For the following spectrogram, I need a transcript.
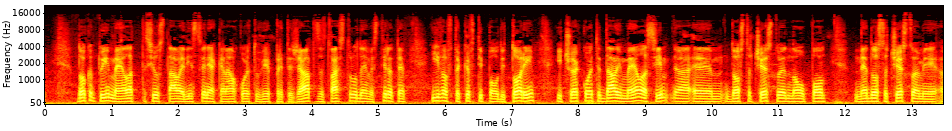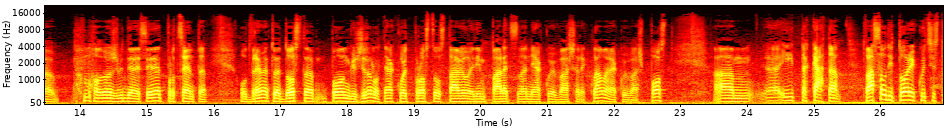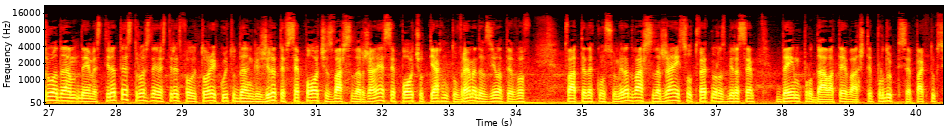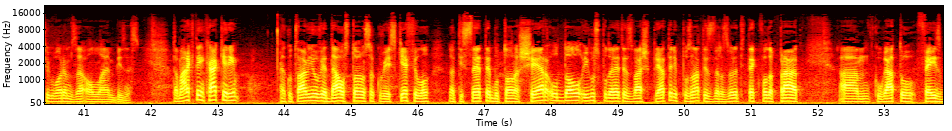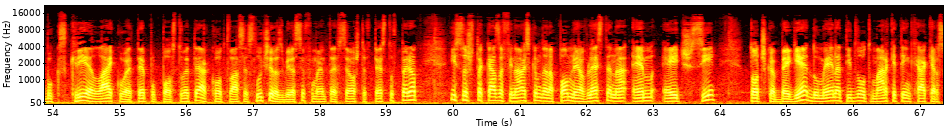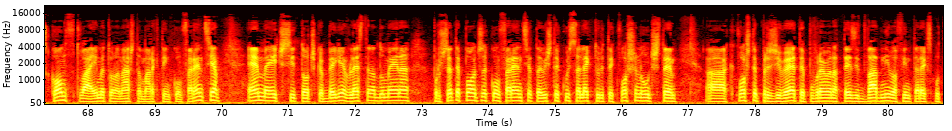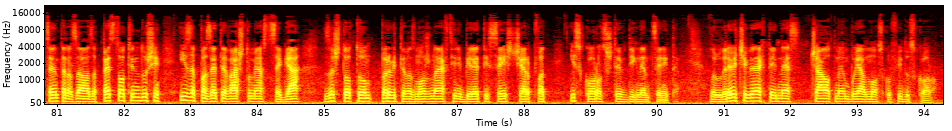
Докато имейлът си остава единствения канал, който вие притежавате, затова се струва да инвестирате и в такъв тип аудитории и човек, който е дал имейла си, е доста често е много по... не доста често, ами може би 99% от времето е доста по-ангажиран от някой, който просто е оставил един палец на някоя ваша реклама, някой ваш пост. А, и така. Това са аудитории, които си струва да, да инвестирате. Струва се да инвестирате в аудитории, които да ангажирате все повече с ваше съдържание, все повече от тяхното време да взимате в това те да консумират ваше съдържание и съответно, разбира се, да им продавате вашите продукти. Все пак тук си говорим за онлайн бизнес. Та маркетинг хакери ако това видео ви е дало стойност, ако ви е изкефило, натиснете бутона Share отдолу и го споделете с ваши приятели, познати, за да разберат и те какво да правят, а, когато Facebook скрие лайковете по постовете. Ако това се случи, разбира се, в момента е все още в тестов период. И също така за финал искам да напомня, влезте на MHC .bg. Доменът идва от Marketing Hackers Conf. Това е името на нашата маркетинг конференция. mhc.bg. Влезте на домена, Прочетете повече за конференцията, вижте кои са лекторите, какво ще научите, какво ще преживеете по време на тези два дни в Интерекспо центъра, зала за 500 души и запазете вашето място сега, защото първите възможно най-ефтини билети се изчерпват и скоро ще вдигнем цените. Благодаря ви, че гледахте и днес. Чао от мен, Боян Москов и до скоро!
